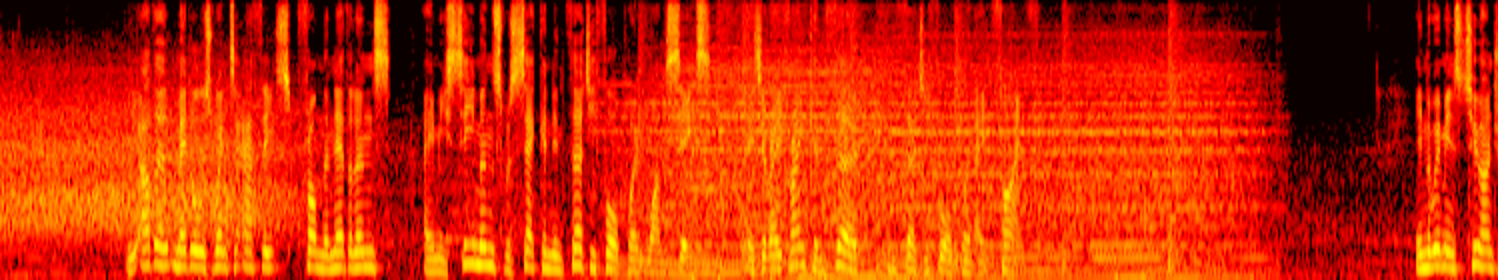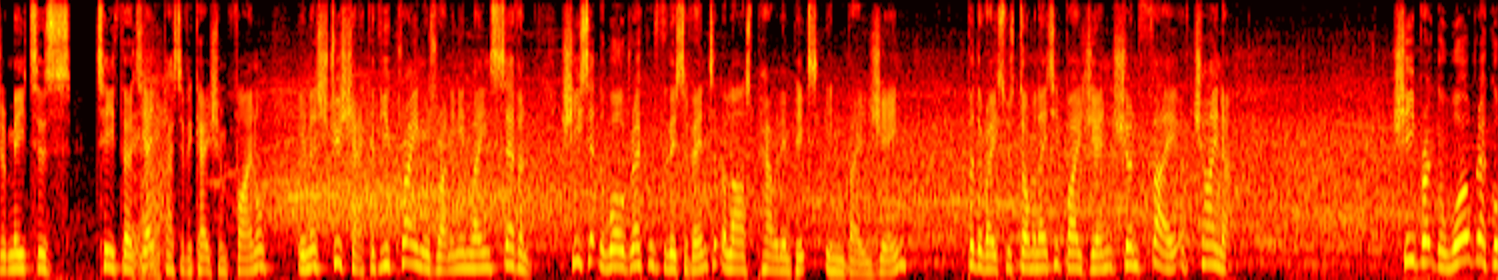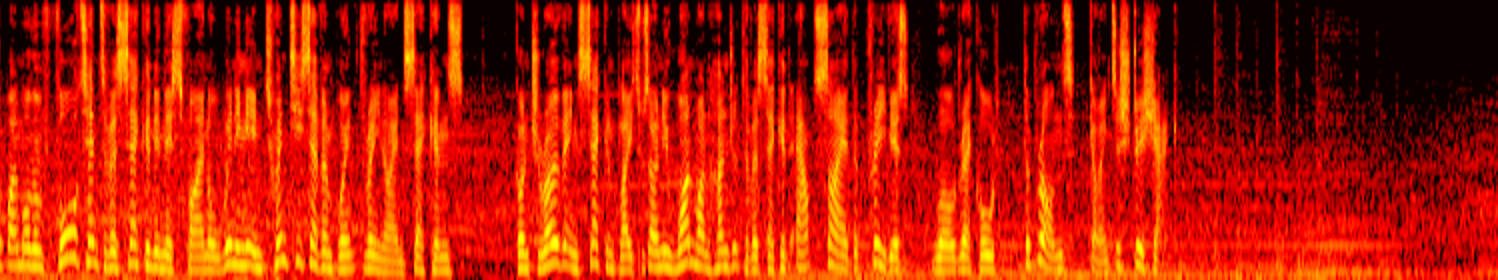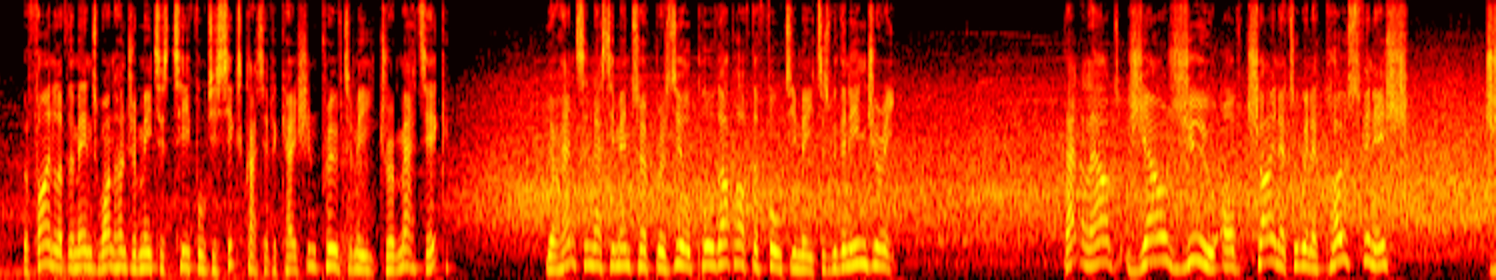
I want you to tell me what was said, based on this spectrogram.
The other medals went to athletes from the Netherlands. Amy Siemons was second in 34.16, Desiree Vranken third in 34.85. In the women's 200 metres T38 classification final, Inna Stryshak of Ukraine was running in lane 7. She set the world record for this event at the last Paralympics in Beijing, but the race was dominated by Zheng Shunfei of China. She broke the world record by more than four tenths of a second in this final, winning in 27.39 seconds. Goncharova in second place was only one one hundredth of a second outside the previous world record, the bronze going to Strizhak. The final of the men's 100 metres T46 classification proved to be dramatic. Yohansson Nascimento of Brazil pulled up after 40 metres with an injury. That allowed Zhao Zhu of China to win a close finish,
